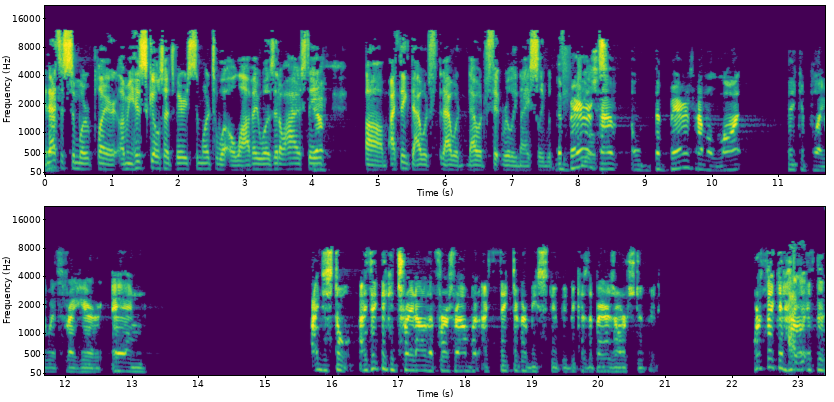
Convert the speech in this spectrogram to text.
and Yeah. that's a similar player. I mean, his skill set's very similar to what Olave was at Ohio State. Yeah. Um, I think that would that would that would fit really nicely with The Bears Fields. have the Bears have a lot they could play with right here, and I just don't. I think they could trade out of the first round, but I think they're going to be stupid because the Bears are stupid. We're thinking how if the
